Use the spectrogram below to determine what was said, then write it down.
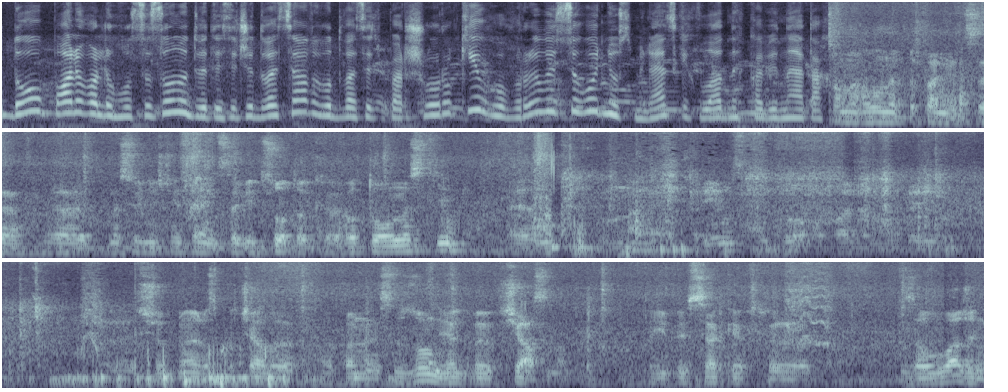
до опалювального сезону 2020-2021 років говорили сьогодні у смілянських владних кабінетах. Саме головне питання це е, на сьогоднішній день це відсоток готовності е, на підприємстві до опалювального періоду, Е, щоб ми розпочали опалювальний сезон якби вчасно і без всяких зауважень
